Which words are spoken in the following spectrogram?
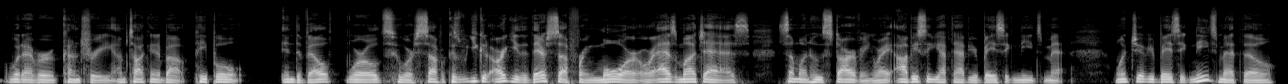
whatever country. I'm talking about people in developed worlds who are suffering because you could argue that they're suffering more or as much as someone who's starving, right? Obviously, you have to have your basic needs met. Once you have your basic needs met, though,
